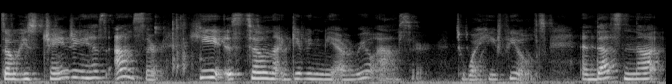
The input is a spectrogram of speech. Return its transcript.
So he's changing his answer. He is still not giving me a real answer to what he feels. And that's not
